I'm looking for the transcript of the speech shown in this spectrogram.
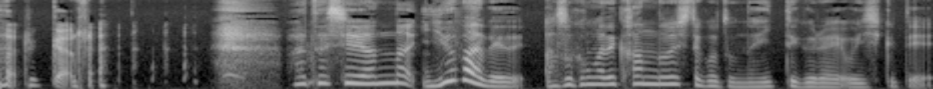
なるから。私あんな湯葉であそこまで感動したことないってぐらい美味しくて。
